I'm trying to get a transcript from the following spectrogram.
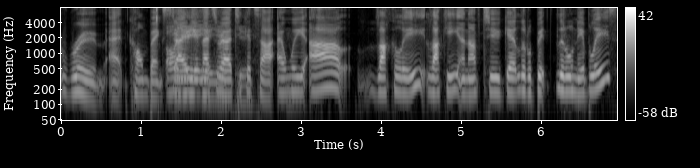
room at CommBank Oh, yeah, Stadium. yeah, That's yeah, where our tickets are, and we are luckily lucky enough to get little bit little nibblies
